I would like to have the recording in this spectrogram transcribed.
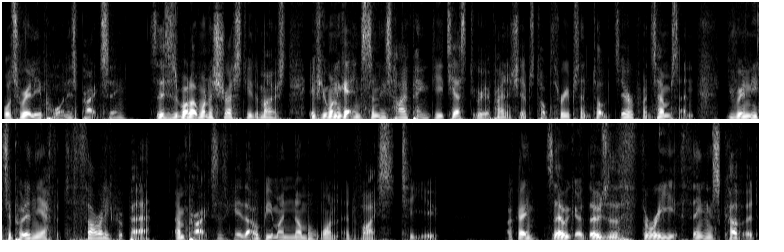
What's really important is practicing. So this is what I want to stress to you the most. If you want to get into some of these high-paying DTS degree apprenticeships, top 3%, top 0.7%, you really need to put in the effort to thoroughly prepare. and practice. Okay, that would be my number one advice to you. Okay, so there we go. Those are the three things covered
